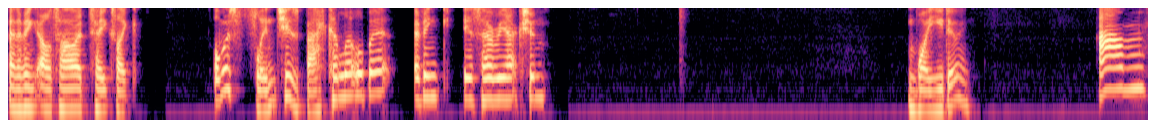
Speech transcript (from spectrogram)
And I think Altara takes like almost flinches back a little bit. I think is her reaction. What are you doing? Um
